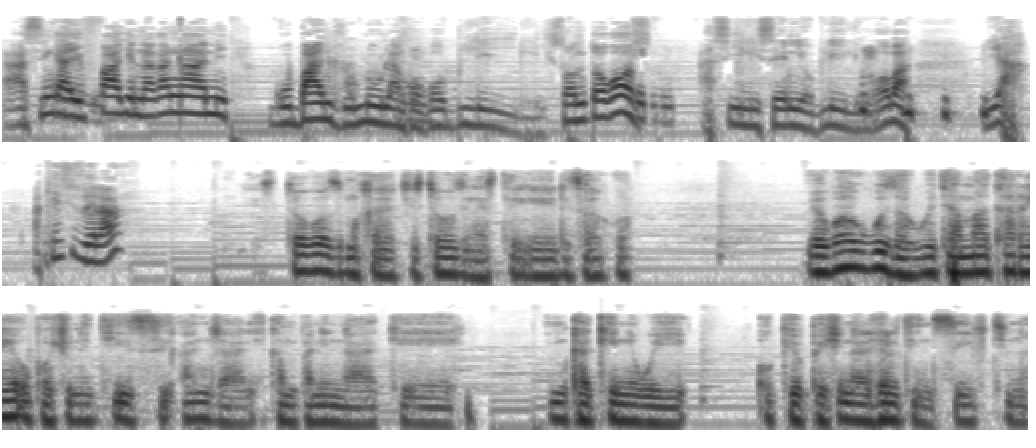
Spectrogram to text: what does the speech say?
Asingayifaki nakancane kubandlulula ngokobulili. Sontokozo asiyiliseni yobulili ngoba ya akhe sizwe la? Sithokoze mhathi sithokoze nesitekeli sakho. Bekuba ukubuza ukuthi ama-career opportunities anjani ekhampanini nakhe emkhakheni we-occupational health and safety na?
